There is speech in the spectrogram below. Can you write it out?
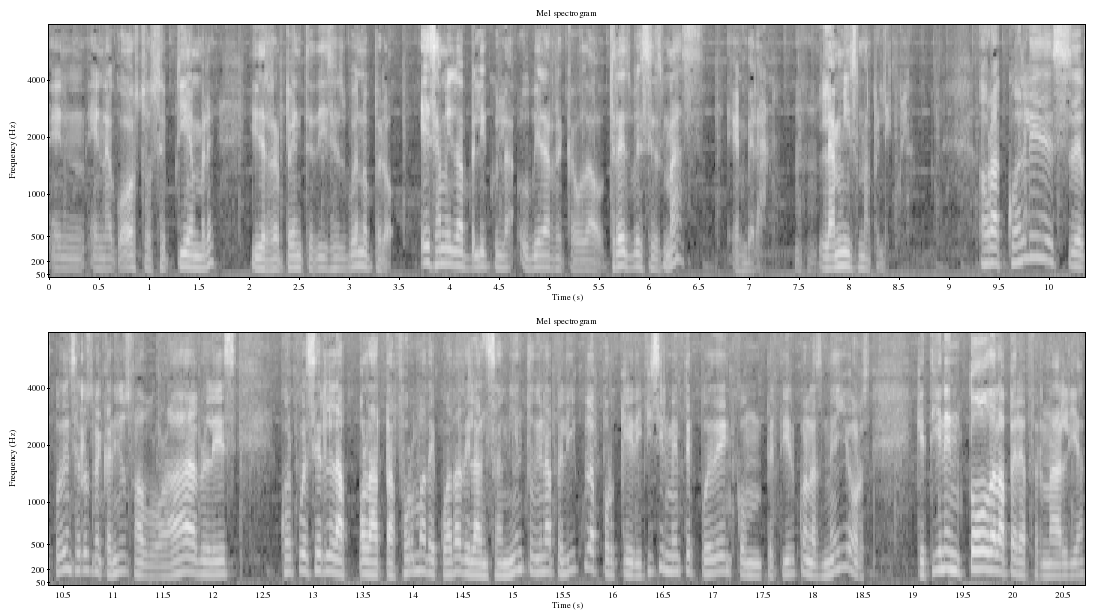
en, en agosto, septiembre, y de repente dices, bueno, pero esa misma película hubiera recaudado tres veces más en verano. La misma película. Ahora, ¿cuáles eh, pueden ser los mecanismos favorables? ¿Cuál puede ser la plataforma adecuada de lanzamiento de una película? Porque difícilmente pueden competir con las mayors, que tienen toda la parafernalia,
